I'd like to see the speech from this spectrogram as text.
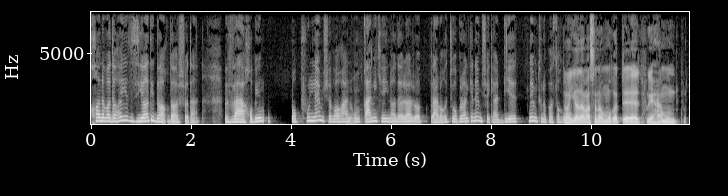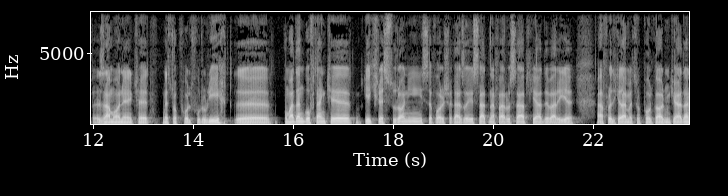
خانواده های زیادی داغدار شدن. و خب این با پول نمیشه واقعا. اون غمی که اینا داره رو در واقع جبران که نمیشه کرد. دیگه نمی‌تونه پاسخ من یادم مثلا اون موقع توی همون زمانه که متروپول فرو ریخت اومدن گفتن که یک رستورانی سفارش غذای 100 نفر رو ثبت کرده برای افرادی که در متروپول کار می‌کردن.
